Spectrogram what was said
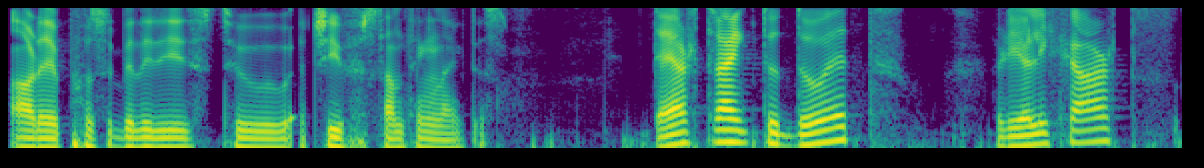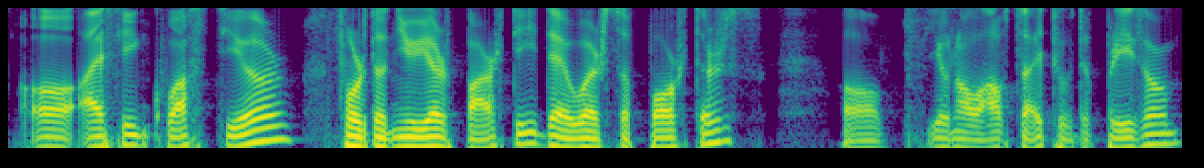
are there possibilities to achieve something like this? They're trying to do it really hard. Uh, I think last year for the New Year party, there were supporters, uh, you know, outside of the prison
